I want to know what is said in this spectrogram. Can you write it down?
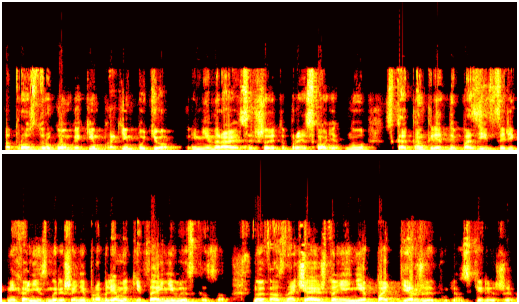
Вопрос в другом, каким, каким путем. Им не нравится, что это происходит. Но с конкретной позиции или механизма решения проблемы Китай не высказал. Но это означает, что они не поддерживают путинский режим.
